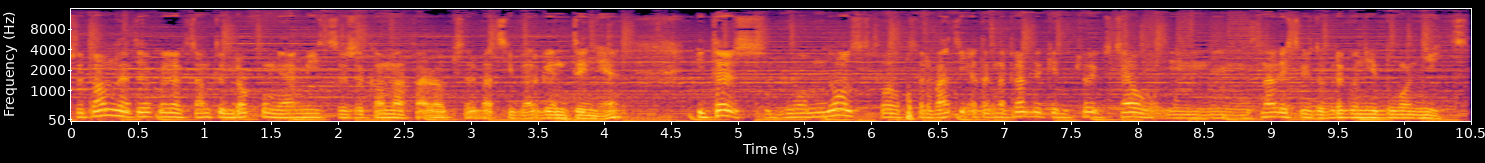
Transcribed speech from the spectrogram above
Przypomnę tylko, że w tamtym roku miała miejsce rzekoma fala obserwacji w Argentynie i też było mnóstwo obserwacji, a tak naprawdę kiedy człowiek chciał mm, znaleźć coś dobrego, nie było nic.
